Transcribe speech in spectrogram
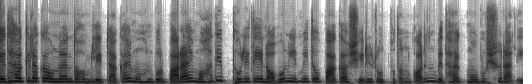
বিধায়ক এলাকা উন্নয়ন তহবিলের টাকায় মোহনপুর পাড়ায় মহাদেব থলিতে নবনির্মিত পাকা সিঁড়ির উদ্বোধন করেন বিধায়ক মবুশ্বর আলী।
